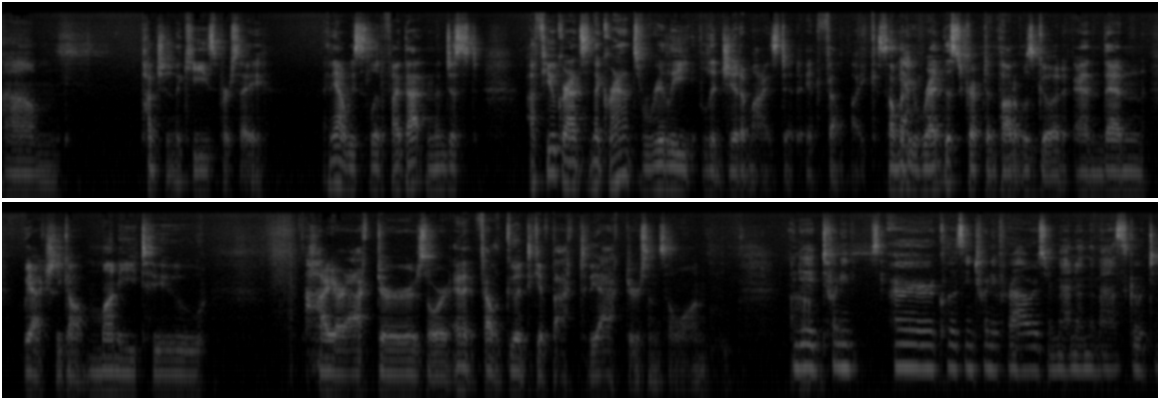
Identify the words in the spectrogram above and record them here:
um, punching the keys per se. And yeah, we solidified that, and then just a few grants, and the grants really legitimized it. It felt like somebody Yeah. read the script and thought it was good, and then we actually got money to hire actors, or and it felt good to give back to the actors and so on. You did 20, our closing 24 hours or Man in the Mask go to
